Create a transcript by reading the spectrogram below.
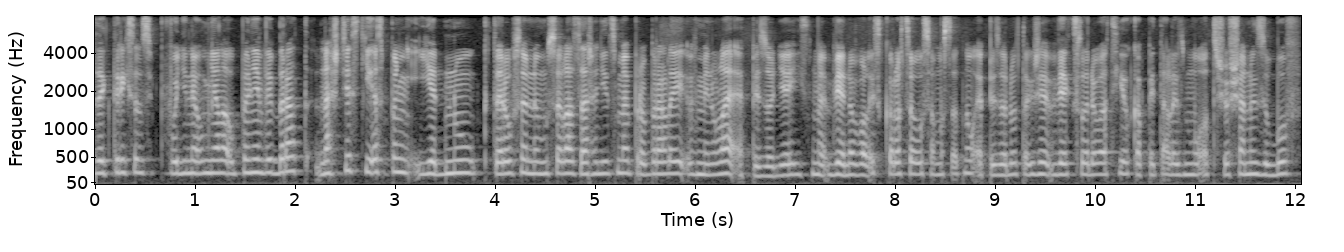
ze kterých jsem si původně neuměla úplně vybrat. Naštěstí aspoň jednu, kterou jsem nemusela zařadit, jsme probrali v minulé epizodě, jí jsme věnovali skoro celou samostatnou epizodu, takže věk sledovacího kapitalismu od Šošany Zubov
